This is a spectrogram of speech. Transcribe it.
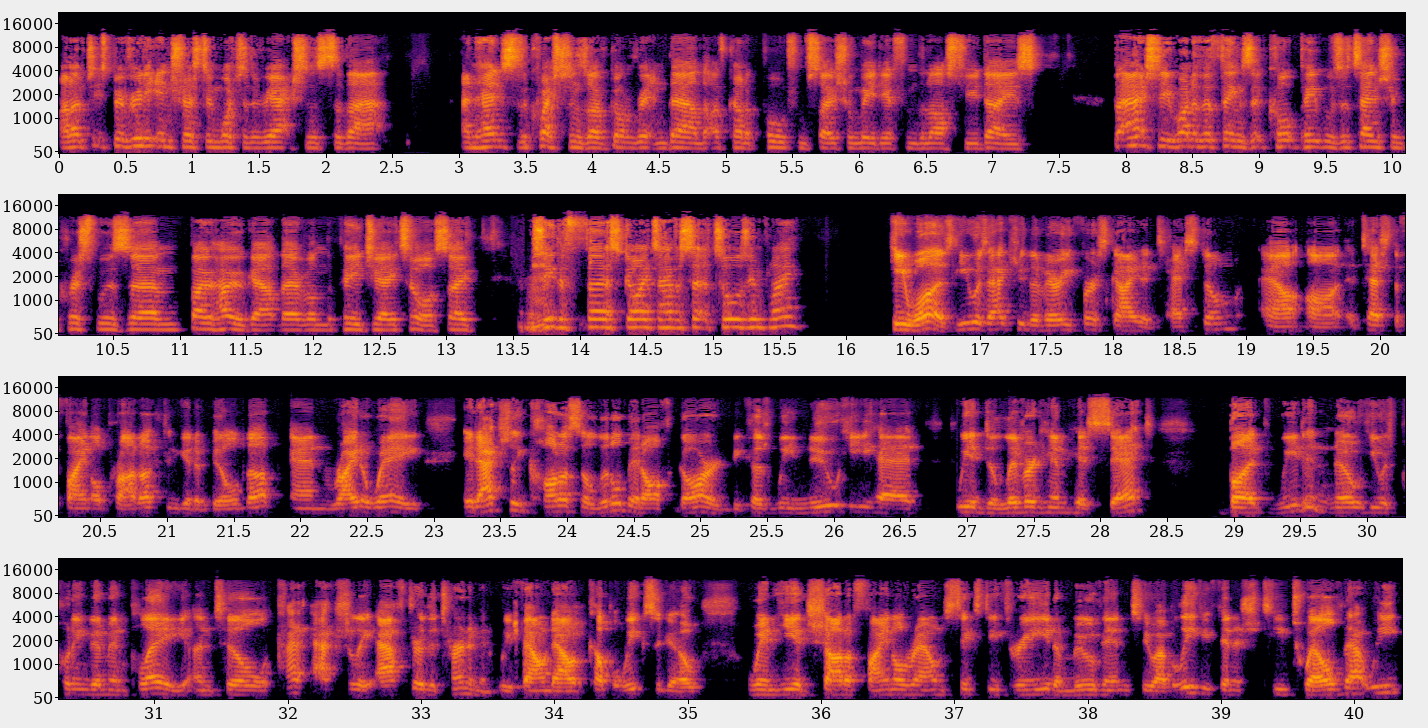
And I've, it's been really interesting watching the reactions to that. And hence the questions I've got written down that I've kind of pulled from social media from the last few days. But actually, one of the things that caught people's attention, Chris, was um, Bo Hoag out there on the PGA Tour. So, mm-hmm. was he the first guy to have a set of tools in play? He was. He was actually the very first guy to test them, uh, uh, test the final product and get a build up. And right away, it actually caught us a little bit off guard because we knew he had we had delivered him his set, but we didn't know he was putting them in play until kind of actually after the tournament. We found out a couple weeks ago when he had shot a final round 63 to move into, I believe he finished T12 that week.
